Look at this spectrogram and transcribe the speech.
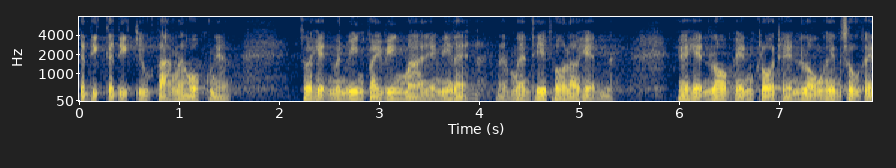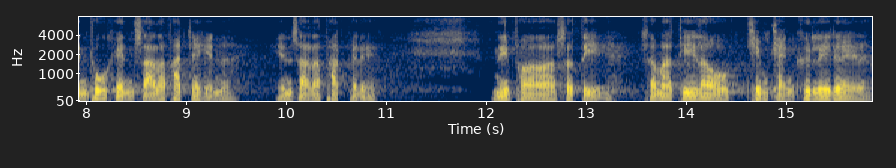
กระดิกกระดิกอยู่กลางหน้าอกเนี่ยก็เห็นมันวิ่งไปวิ่งมาอย่างนี้แหละนะเหมือนที่พวกเราเห็นก็เห็นโลภเห็นโกรธเห็นหลงเห็นสุขเห็นทุกข์เห็นสารพัดจะเห็นนะเห็นสารพัดไปเลย นี่พอสติสมาธิเราเข้มแข็งขึ้นเรื่อยๆนะ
